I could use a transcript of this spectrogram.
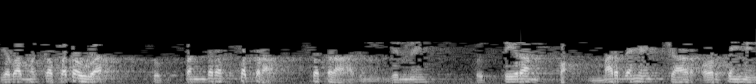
جب آپ مکہ پتہ ہوا تو پندرہ سترہ سترہ آدمی، جن میں تیرہ مرد ہیں، چار عورتیں ہیں،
